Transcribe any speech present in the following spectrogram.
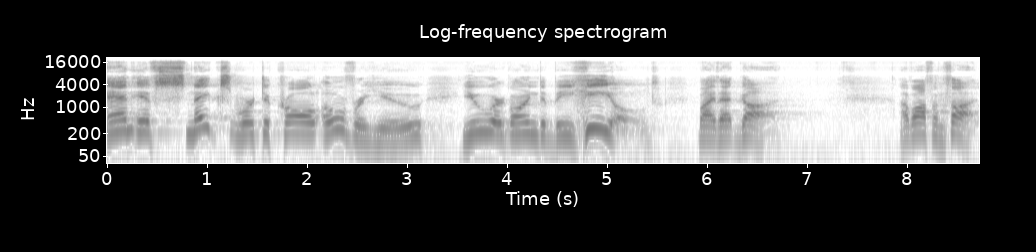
and if snakes were to crawl over you, you were going to be healed by that God. I've often thought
